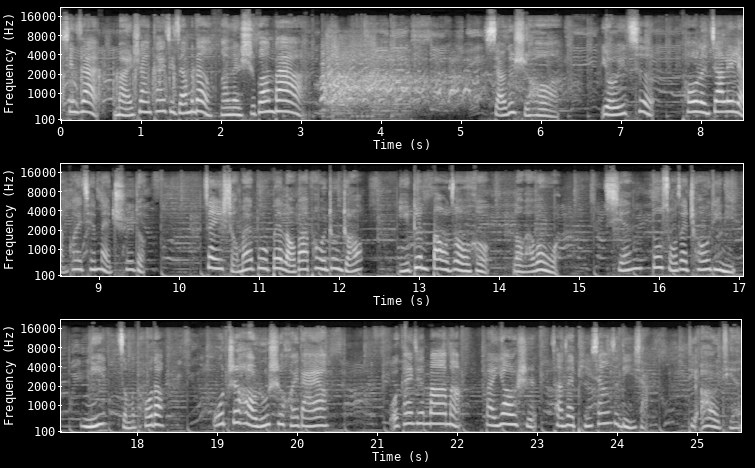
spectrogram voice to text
现在马上开启咱们的欢乐时光吧。小的时候啊，有一次偷了家里两块钱买吃的，在小卖部被老爸碰个正着，一顿暴揍后，老爸问我，钱都锁在抽屉里，你怎么偷的？我只好如实回答呀。我看见妈妈把钥匙藏在皮箱子底下。第二天，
